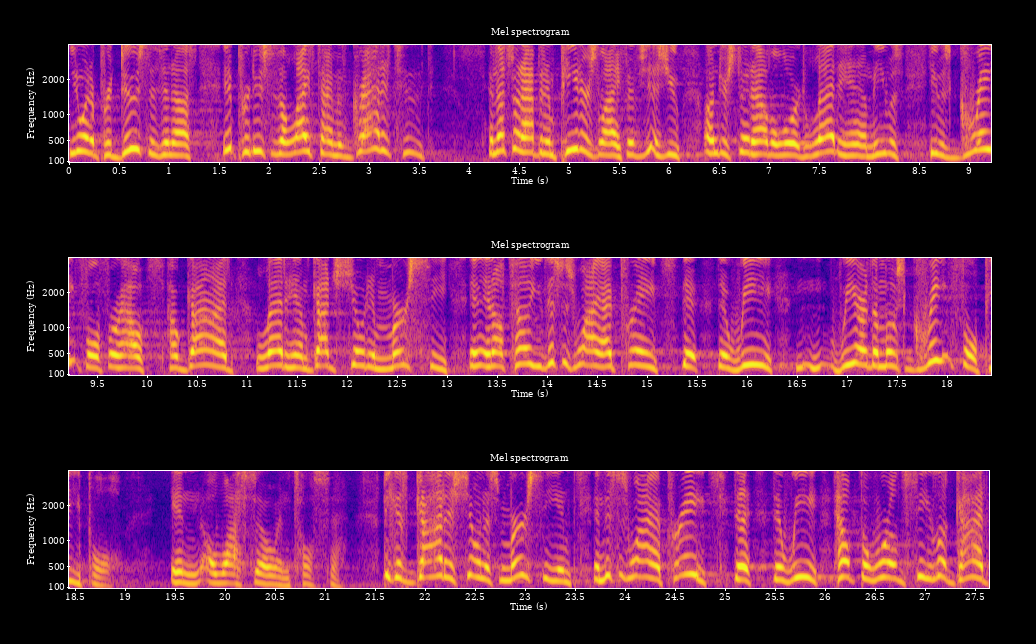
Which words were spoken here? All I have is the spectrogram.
you know what it produces in us? It produces a lifetime of gratitude. And that's what happened in Peter's life as you understood how the Lord led him. He was, he was grateful for how, how God led him. God showed him mercy. And, and I'll tell you, this is why I pray that, that we, we are the most grateful people in Owasso and Tulsa. Because God has shown us mercy. And, and this is why I pray that, that we help the world see look, God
